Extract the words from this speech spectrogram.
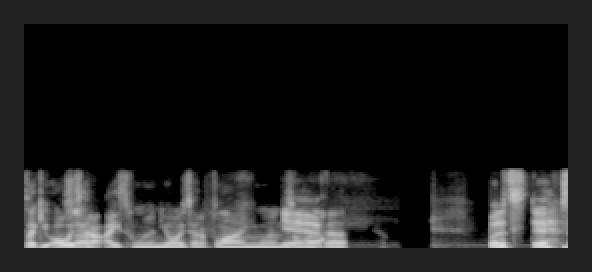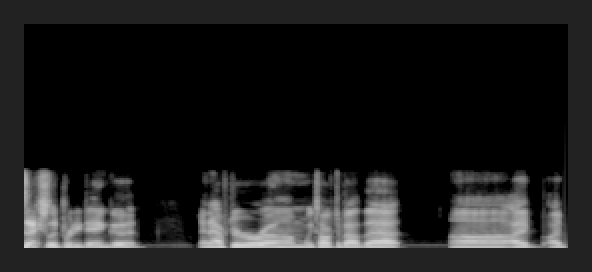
It's like you always So- had an ice one, you always had a flying one, something Yeah. like that. but it's it's actually pretty dang good. And after um, we talked about that, uh, I I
